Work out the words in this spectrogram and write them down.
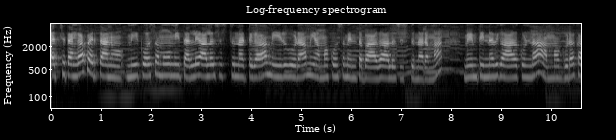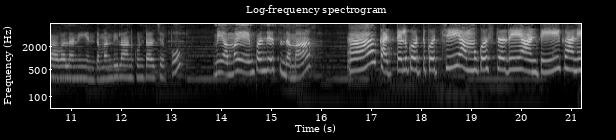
ఖచ్చితంగా పెడతాను. మీకోసము మీ తల్లి ఆలోచిస్తున్నట్టుగా మీరు కూడా మీ అమ్మ కోసం ఎంత బాగా ఆలోచిస్తున్నారమ్మా? మేము తిన్నది కాకుండా అమ్మకు కూడా కావాలని ఎంతమంది ఇలా అనుకుంటారు చెప్పు. మీ అమ్మ ఏం పని చేస్తుందమ్మా? కట్టెలు కొట్టుకొచ్చి అమ్ముకొస్తుంది ఆంటీ. కానీ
